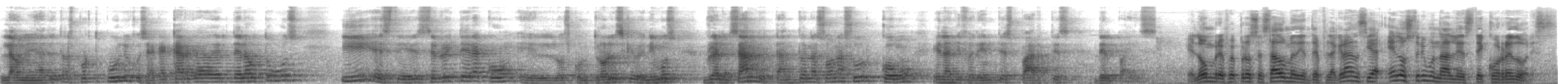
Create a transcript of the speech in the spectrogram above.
la unidad de transporte público, se haga cargo del, autobús y este, se reitera con eh, los controles que venimos realizando tanto en la zona sur como en las diferentes partes del país. El hombre fue procesado mediante flagrancia en los tribunales de corredores.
